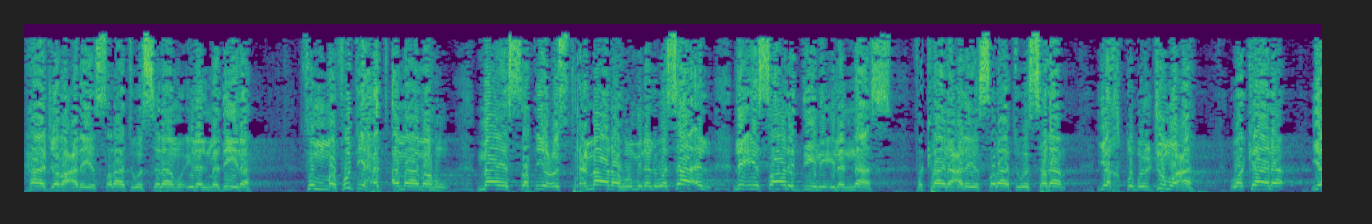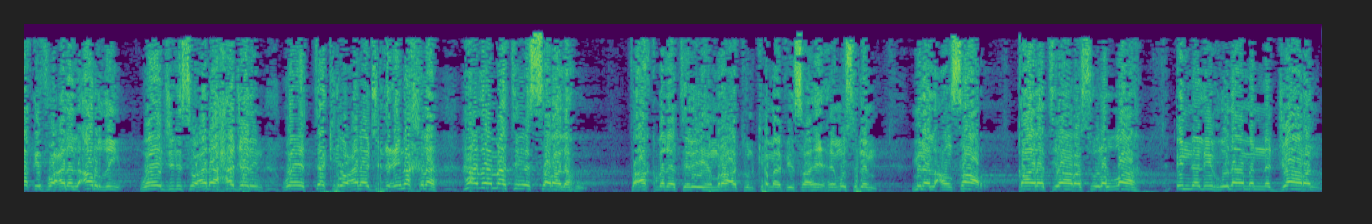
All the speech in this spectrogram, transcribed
هاجر عليه الصلاة والسلام إلى المدينة ثم فتحت أمامه ما يستطيع استعماله من الوسائل لإيصال الدين إلى الناس. فكان عليه الصلاة والسلام يخطب الجمعة وكان يقف على الأرض ويجلس على حجر ويتكئ على جذع نخلة. هذا ما تيسر له. فأقبلت إليه امرأة كما في صحيح مسلم من الأنصار. قالت يا رسول الله إن لي غلاما نجارا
